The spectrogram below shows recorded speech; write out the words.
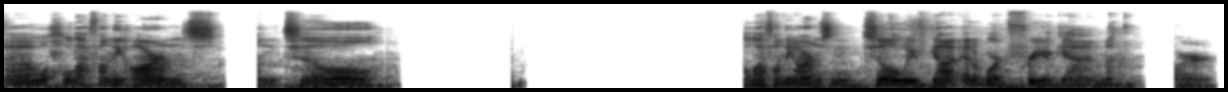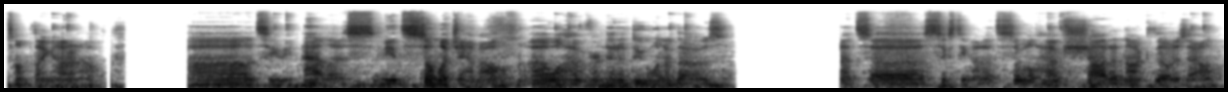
Uh, we'll hold off on the arms until hold off on the arms until we've got Edeborg free again or something. I don't know. Uh, let's see, the Atlas needs so much ammo. Uh, we'll have Vernitte do one of those. That's uh, 60 minutes, so we'll have Shada knock those out.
